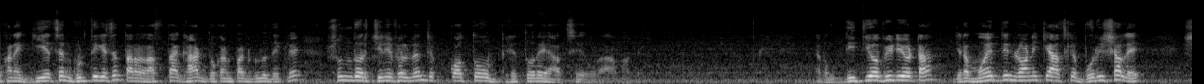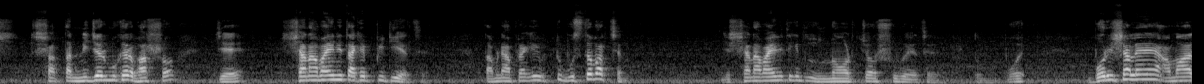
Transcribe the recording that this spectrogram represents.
ওখানে গিয়েছেন, ঘুরতে গিয়েছেন, তারা রাস্তাঘাট, দোকানপাটগুলো দেখলে সুন্দর চিনে ফেলবেন যে কত ভেতরে আছে ওরা আমাদের। এবং দ্বিতীয় ভিডিওটা, যেটা মহিউদ্দিন রনিকে আজকে বরিশালে তার নিজের মুখের ভাষ্য যে সেনাবাহিনী তাকে পিটিয়েছে। তার মানে আপনাকে একটু বুঝতে পারছেন? যে সেনাবাহিনীতে কিন্তু নড়চড় শুরু হয়েছে। তো বরিশালে আমার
